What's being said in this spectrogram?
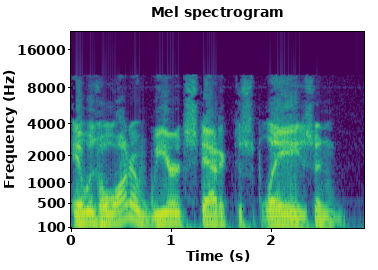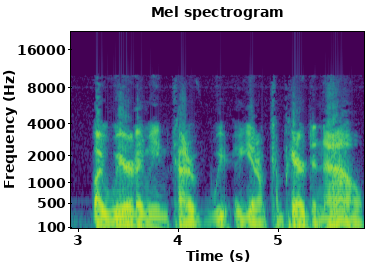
it was a lot of weird static displays, and by weird I mean kind of you know compared to now.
